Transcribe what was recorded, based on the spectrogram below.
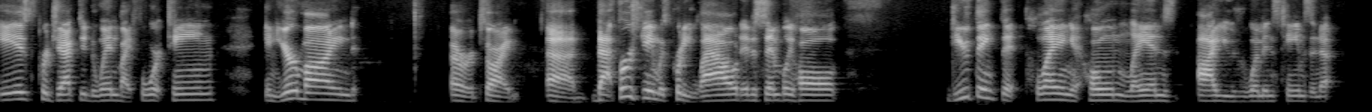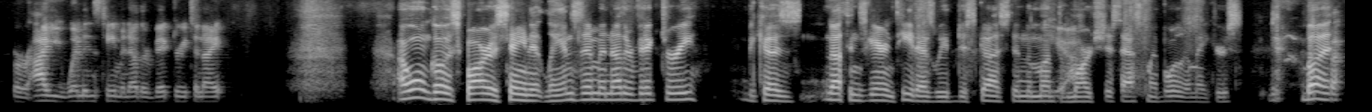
is projected to win by 14. In your mind, or sorry, uh, that first game was pretty loud at Assembly Hall do you think that playing at home lands IU women's teams and or IU women's team another victory tonight? I won't go as far as saying it lands them another victory because nothing's guaranteed as we've discussed in the month yeah. of March. Just ask my Boilermakers. But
